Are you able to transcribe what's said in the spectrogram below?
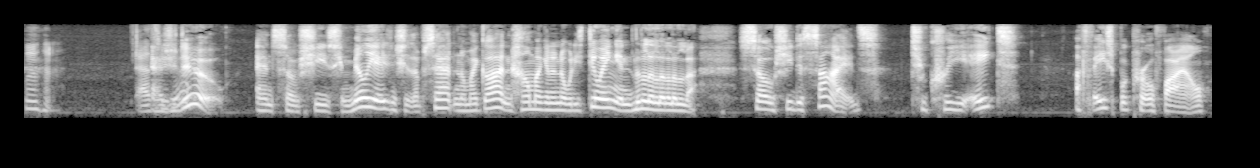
Mhm. As, as, you, do. do. and so she's humiliated and she's upset and oh my god and how am i going to know what he's doing and blah, blah, blah. so she decides to create a facebook profile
